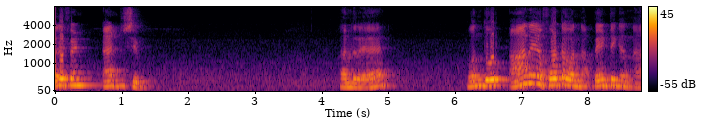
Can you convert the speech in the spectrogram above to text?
ಎಲಿಫೆಂಟ್ ಆ್ಯಂಡ್ ಶಿಪ್ ಅಂದರೆ ಒಂದು ಆನೆಯ ಫೋಟೋವನ್ನು ಪೇಂಟಿಂಗನ್ನು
